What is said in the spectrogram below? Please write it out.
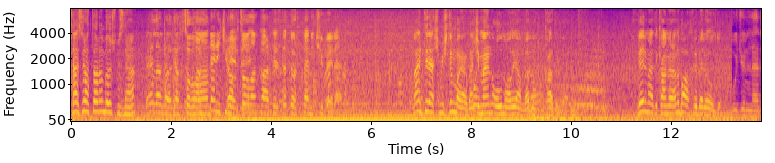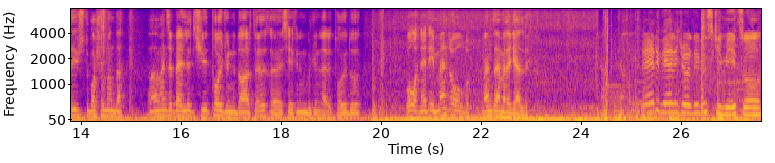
Təəssüratlarını bölüş bizlə. Belə Murad, yaxşı oğlan. Dörddən iki Yaxşı verdi. oğlan kartezdə 4-dən 2 verər. Mən dirəşmişdim bayaqdan ki, mən olmalıyam da bu kadrda. Vermədi kameranı, bax axırı belə oldu. Bu günləri üstü başımdan da məncə bəllidir ki, toy günüdür artıq. Ə, Seyfinin bu günləri toyudur. Vallah nə deyim, məncə oldu. Məncə əmələ gəldi. Bəli, bəli gördüyünüz kimi çox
